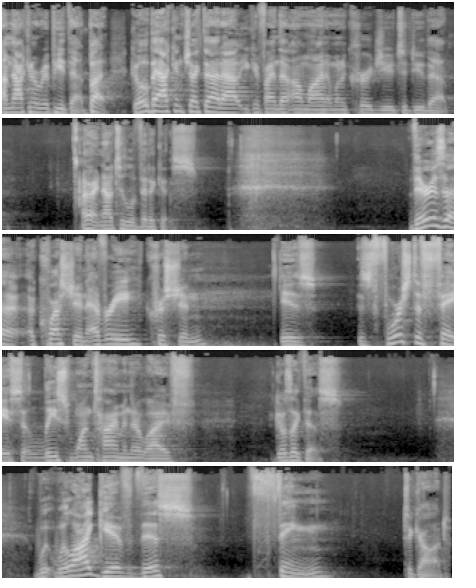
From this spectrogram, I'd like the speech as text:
I'm not going to repeat that, but go back and check that out. You can find that online. I want to encourage you to do that. All right, now to Leviticus. There is a, a question every Christian is, is forced to face at least one time in their life. It goes like this Will I give this thing to God.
